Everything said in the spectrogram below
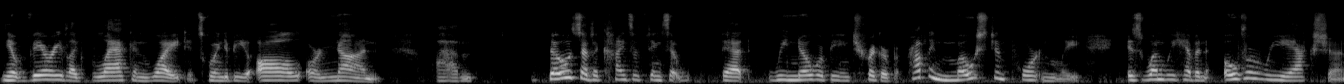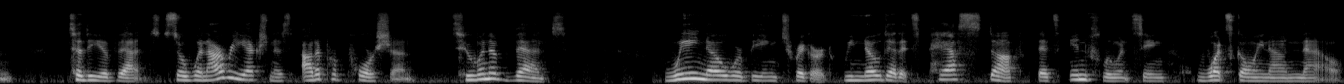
you know, very like black and white. It's going to be all or none. Um, those are the kinds of things that that we know we're being triggered. But probably most importantly is when we have an overreaction to the event. So when our reaction is out of proportion to an event, we know we're being triggered. We know that it's past stuff that's influencing what's going on now.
